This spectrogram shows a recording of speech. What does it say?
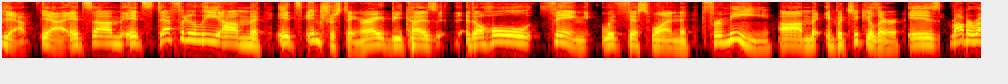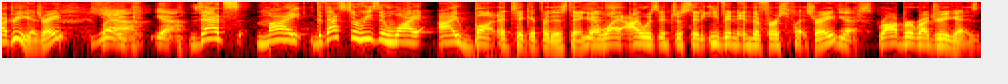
Yeah, yeah, it's um it's definitely um it's interesting, right? Because the whole thing with this one for me um in particular is Robert Rodriguez, right? yeah, Like, yeah, that's my that's the reason why I bought a ticket for this thing Yes. and why I was interested even in the first place, right? yes, Robert Rodriguez.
